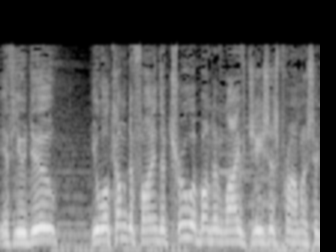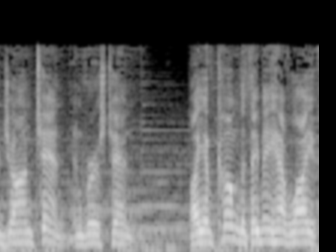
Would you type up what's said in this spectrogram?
If you do, you will come to find the true abundant life Jesus promised in John 10 and verse 10. I have come that they may have life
